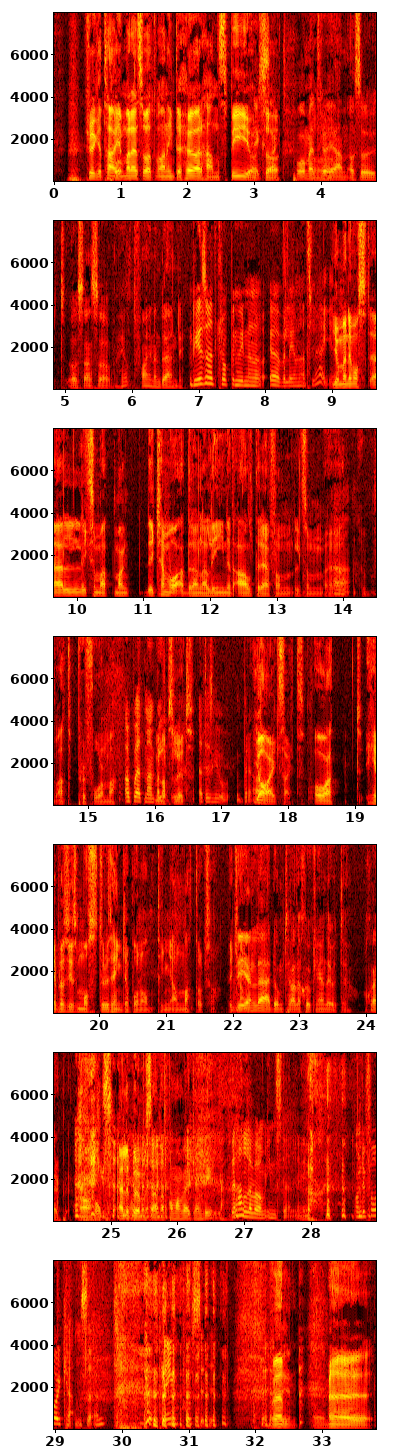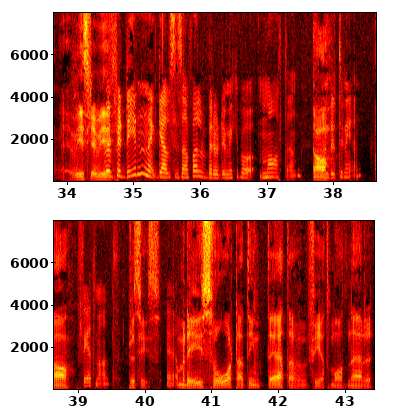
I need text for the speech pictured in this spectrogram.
Försöka tajma det så att man inte hör han spy också. Exakt, på med Ja. tröjan och så ut och sen så helt fine and dandy. Det är som att kroppen något överlevnadsläge. Jo men det måste, är liksom att man Det kan vara adrenalinet, allt det där från liksom eh, Ja. att performa Och på att man Men vill absolut. att det ska gå bra. Ja exakt, och att helt plötsligt måste du tänka på någonting annat också Det, kan- är en lärdom till alla sjuklingar där ute. Skärp er. ja. Eller börja med stand-up Om man verkligen vill. Det handlar bara om inställning. Om du får cancer, tänk positivt. Men Eh, eh, vi ska, För, vi, för din gallstensanfall berodde mycket på maten ja, under turnén. ja Fet mat. precis Ja. ja, Men det är ju svårt att inte äta fet mat när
